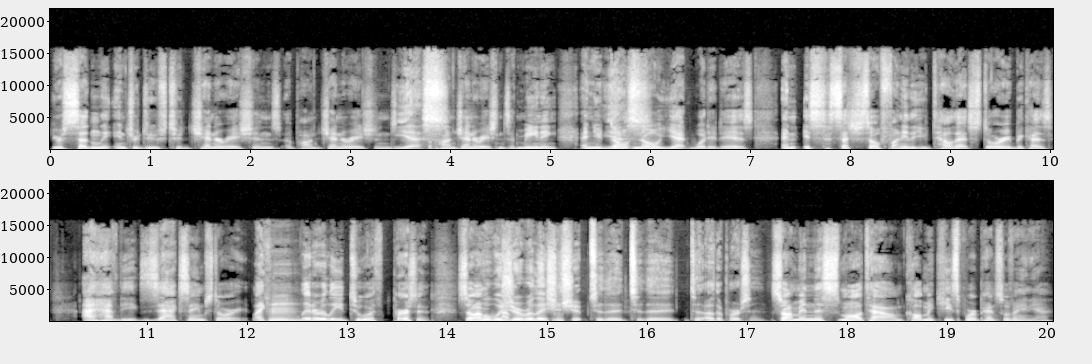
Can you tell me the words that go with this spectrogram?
you're suddenly introduced to generations upon generations Yes. upon generations of meaning and you don't know yet what it is. And it's such so funny that you tell that story because I have the exact same story, like literally to a person. So I'm, Hmm. what was I'm- your relationship to the to the to the other person? so I'm in this small town called McKeesport, Pennsylvania,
